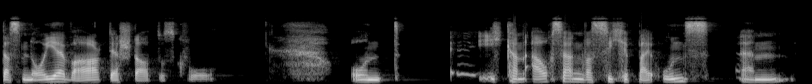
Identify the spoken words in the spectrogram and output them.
das Neue war der Status quo. Und ich kann auch sagen, was sicher bei uns ähm,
